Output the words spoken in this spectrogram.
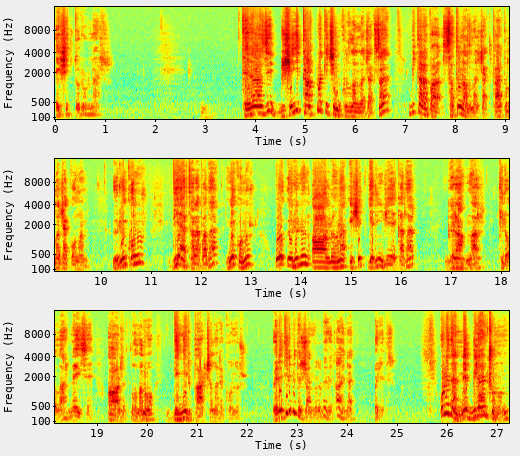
eşit dururlar terazi bir şeyi tartmak için kullanılacaksa bir tarafa satın alınacak, tartılacak olan ürün konur. Diğer tarafa da ne konur? O ürünün ağırlığına eşit gelinceye kadar gramlar, kilolar neyse ağırlıklı olan o demir parçaları konur. Öyledir mi de canlarım? Evet aynen öyledir. O nedenle bilançonun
